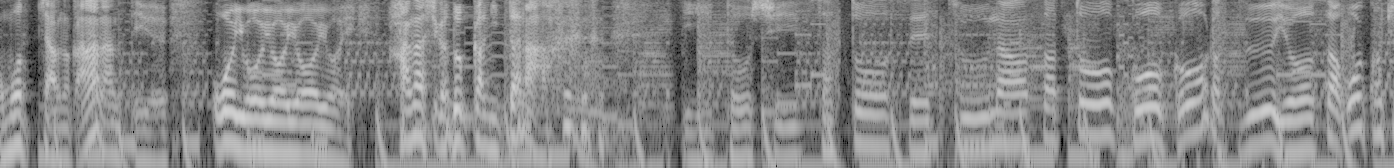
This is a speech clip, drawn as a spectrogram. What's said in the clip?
思っちゃうのかななんていうおいおいおいおいおい話がどっかに行ったな。愛しさと切なさと心強さ。おいこいつ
